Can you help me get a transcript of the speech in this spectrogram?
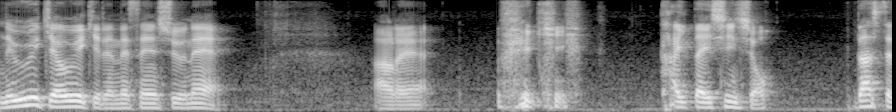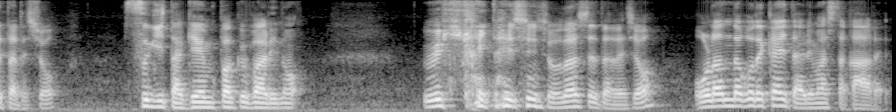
で、植木は植木でね、先週ね、あれ、植木、解体新書出してたでしょ？杉田玄白張りの。植木解体新書を出してたでしょ？オランダ語で書いてありましたか？あれ。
